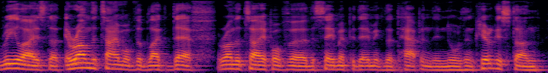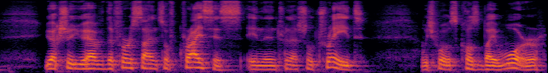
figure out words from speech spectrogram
realize that around the time of the Black Death, around the type of uh, the same epidemic that happened in northern Kyrgyzstan, you actually you have the first signs of crisis in international trade. Which was caused by war.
